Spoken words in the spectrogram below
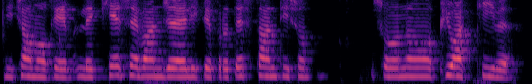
diciamo che le chiese evangeliche protestanti son, sono più attive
